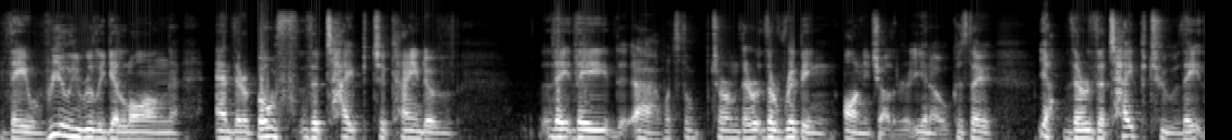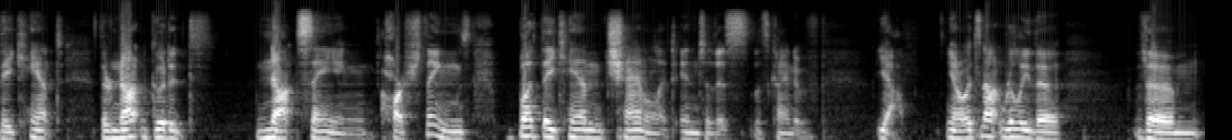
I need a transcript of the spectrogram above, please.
They really, really get along, and they're both the type to kind of they they uh, what's the term? They're they're ribbing on each other, you know, because they yeah they're the type to they they can't they're not good at not saying harsh things, but they can channel it into this this kind of yeah you know it's not really the the um,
